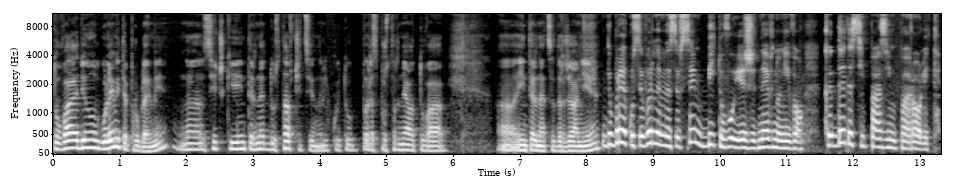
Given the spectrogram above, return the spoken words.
това е един от големите проблеми на всички интернет доставчици, нали? които разпространяват това интернет съдържание. Добре, ако се върнем на съвсем битово и ежедневно ниво, къде да си пазим паролите?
